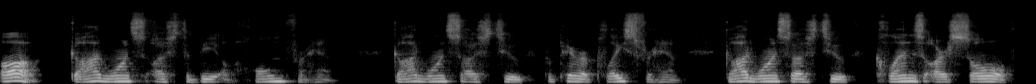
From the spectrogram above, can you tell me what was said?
Oh, God wants us to be a home for Him. God wants us to prepare a place for Him. God wants us to cleanse our soul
